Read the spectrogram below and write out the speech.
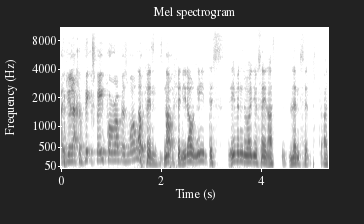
Are you doing like a Vicks vapor rub as well? Nothing, nothing. You don't need this. Even when you're saying I Lemsip, I,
